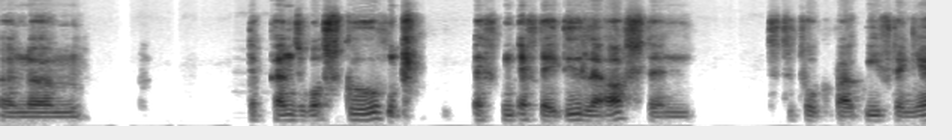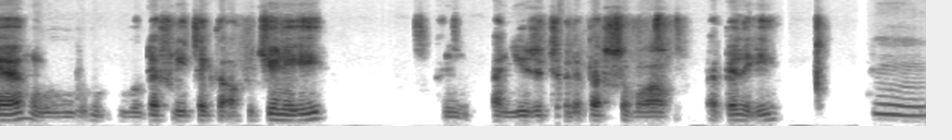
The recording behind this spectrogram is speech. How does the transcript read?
and um, depends what school. If if they do let us, then to talk about grief, then yeah, we'll, we'll definitely take the opportunity and, and use it to the best of our ability. Hmm.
